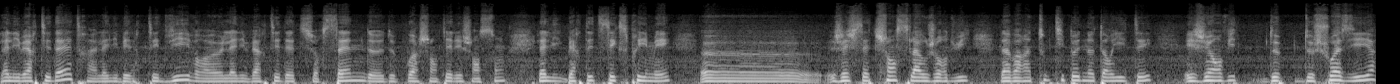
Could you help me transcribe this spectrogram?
La liberté d'être, la liberté de vivre, la liberté d'être sur scène, de, pouvoir chanter les chansons, la liberté de s'exprimer. Euh, j'ai cette chance-là aujourd'hui d'avoir un tout petit peu de notoriété et j'ai envie de, choisir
